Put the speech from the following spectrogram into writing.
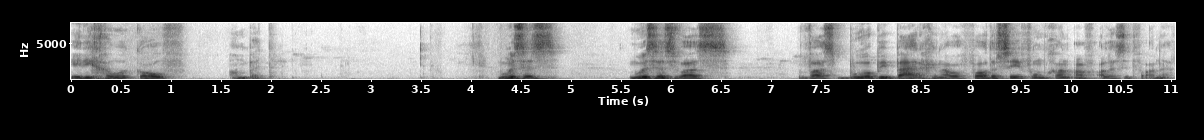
het die goue kalf aanbid. Moses Moses was was bo op die berg en Abba Vader sê vir hom gaan af alles het verander.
